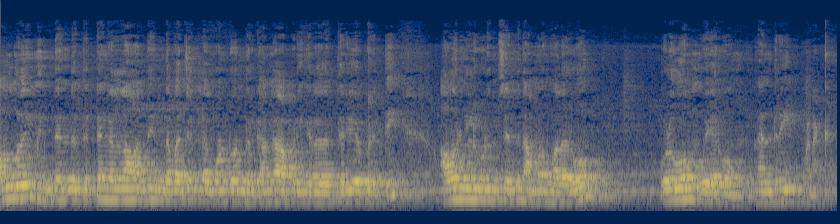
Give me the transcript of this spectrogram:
அவங்களையும் இந்த இந்த திட்டங்கள்லாம் வந்து இந்த பட்ஜெட்டில் கொண்டு வந்திருக்காங்க அப்படிங்கிறத தெரியப்படுத்தி அவர்களுடன் சேர்ந்து நம்மளும் வளருவோம் உழுவோம் உயர்வோம். நன்றி. வணக்கம்.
